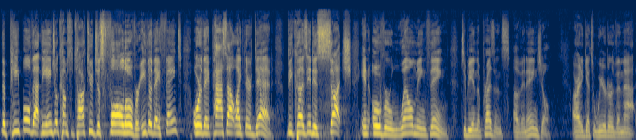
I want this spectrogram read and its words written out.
the people that the angel comes to talk to just fall over. Either they faint or they pass out like they're dead because it is such an overwhelming thing to be in the presence of an angel. All right, it gets weirder than that.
